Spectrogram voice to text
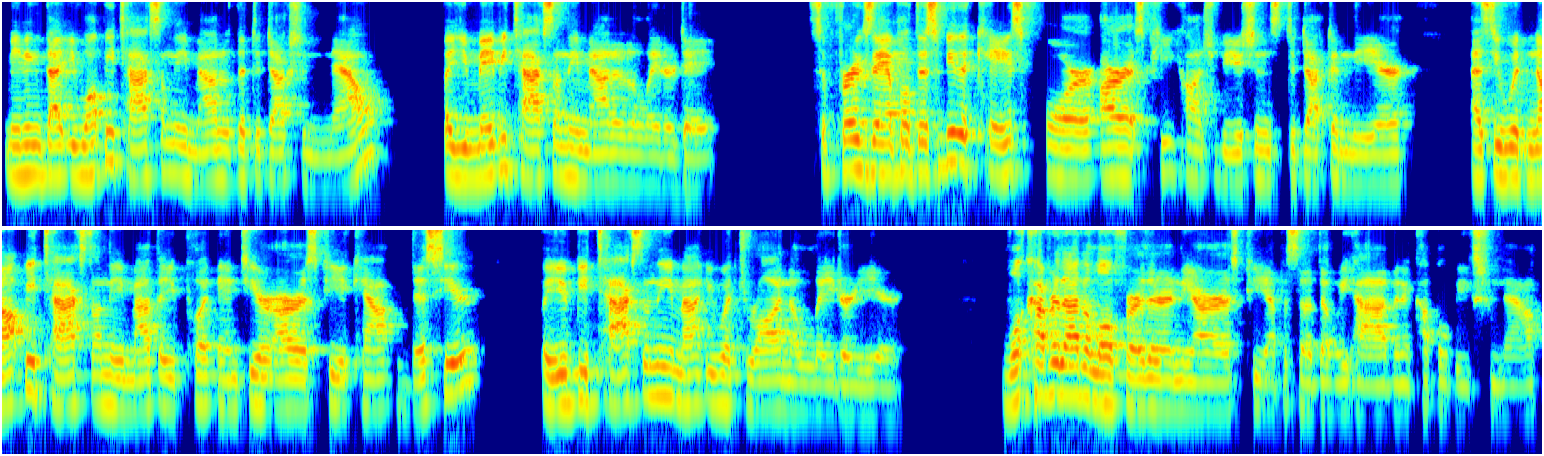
meaning that you won't be taxed on the amount of the deduction now, but you may be taxed on the amount at a later date. So for example, this would be the case for RSP contributions deducted in the year, as you would not be taxed on the amount that you put into your RSP account this year, but you'd be taxed on the amount you withdraw in a later year. We'll cover that a little further in the RSP episode that we have in a couple weeks from now.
